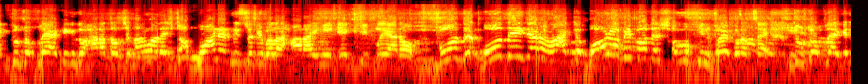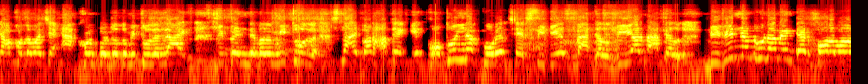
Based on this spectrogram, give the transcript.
এক দুটো প্লেয়ারকে কিন্তু হারাতে হচ্ছে। বাংলাদেশ টপ ওয়ানের মিস্টার ট্রিপল আর হারায়নি একটি প্লেয়ারও বলতে বলতেই যেন একটা বড় বিপদের সম্মুখীন হয়ে পড়েছে। দুটো প্লেয়ারকে না হতে হয়েছে এখন পর্যন্ত মিতুলের লাইফ ডিপেন্ডেবল মিতুল। স্নাইপার হাতে কতই না করেছে সিরিয়াস ব্যাটল বিয়ার ব্যাটল বিভিন্ন বড় বড়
